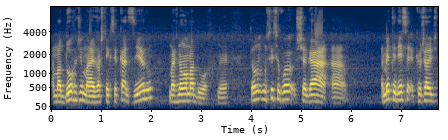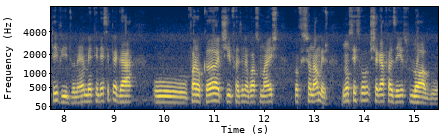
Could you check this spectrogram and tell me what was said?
amador demais, eu acho que tem que ser caseiro, mas não amador, né? Então não sei se eu vou chegar a... A minha tendência, que eu já editei vídeo, né? A minha tendência é pegar o Final Cut e fazer um negócio mais profissional mesmo. Não sei se vou chegar a fazer isso logo.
